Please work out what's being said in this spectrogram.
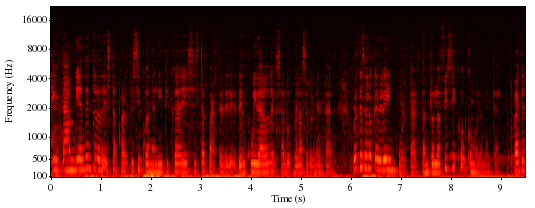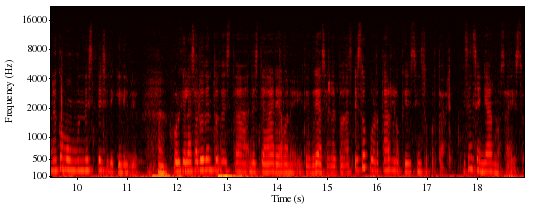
Y también dentro de esta parte psicoanalítica es esta parte de, del cuidado del salud, de la salud mental, porque es algo que debe importar, tanto lo físico como lo mental, para tener como una especie de equilibrio. Porque la salud dentro de esta, de esta área, bueno, y tendría que ser de todas, es soportar lo que es insoportable, es enseñarnos a eso,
